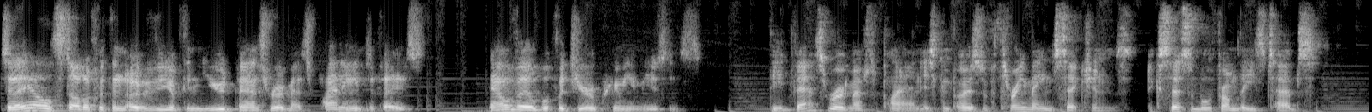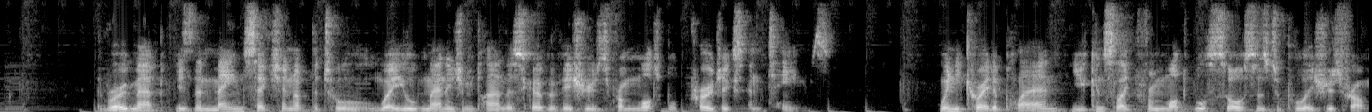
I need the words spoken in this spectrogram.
Today I'll start off with an overview of the new Advanced Roadmaps planning interface, now available for Jira Premium users. The Advanced Roadmaps plan is composed of three main sections, accessible from these tabs. The roadmap is the main section of the tool where you'll manage and plan the scope of issues from multiple projects and teams. When you create a plan, you can select from multiple sources to pull issues from,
